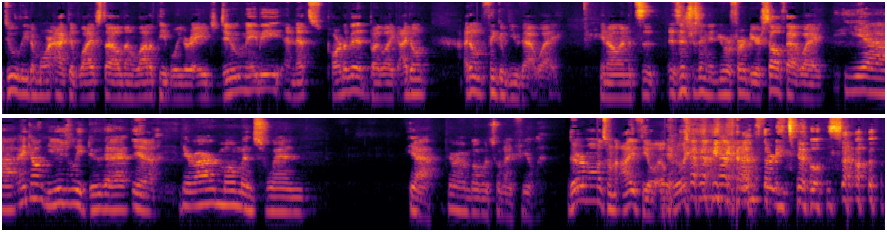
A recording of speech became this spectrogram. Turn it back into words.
do lead a more active lifestyle than a lot of people your age do, maybe, and that's part of it. But like, I don't, I don't think of you that way, you know. And it's it's interesting that you referred to yourself that way. yeah, I don't usually do that. Yeah, There are moments when, yeah, there are moments when I feel it. there are moments when I feel elderly. I'm 32, so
